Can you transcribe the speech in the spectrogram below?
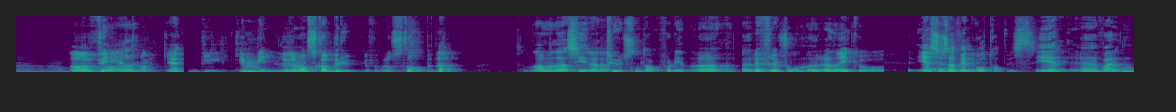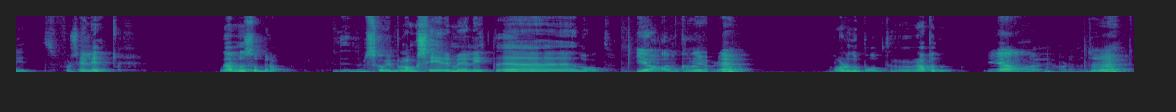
Eh, Og da vet man ikke hvilke midler man skal bruke for å stoppe det. Nei, men Da sier jeg tusen takk for dine refleksjoner, Henrik. Og jeg syns det er veldig godt at vi ser eh, verden litt forskjellig. Nei, men så bra. Skal vi balansere med litt eh, noe annet? Ja, vi kan gjøre det. Har du noe på trappen? Ja, jeg har det, vet du.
